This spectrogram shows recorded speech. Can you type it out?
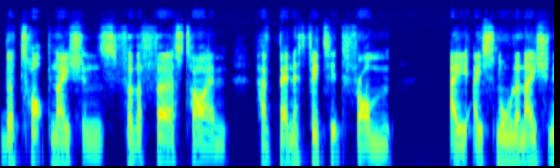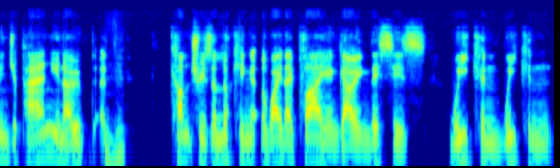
the top nations, for the first time, have benefited from a, a smaller nation in Japan. You know, mm-hmm. countries are looking at the way they play and going, "This is we can we can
